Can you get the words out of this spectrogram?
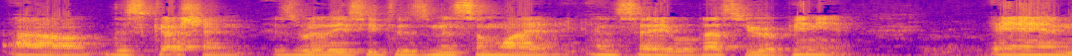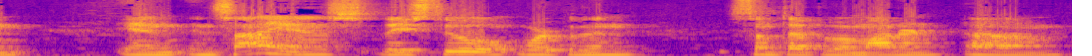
uh, discussion. It's really easy to dismiss someone and say, "Well, that's your opinion," and in in science, they still work within some type of a modern um,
